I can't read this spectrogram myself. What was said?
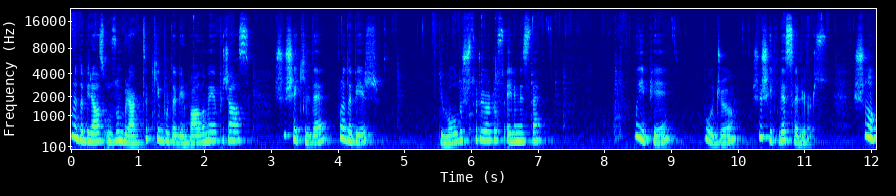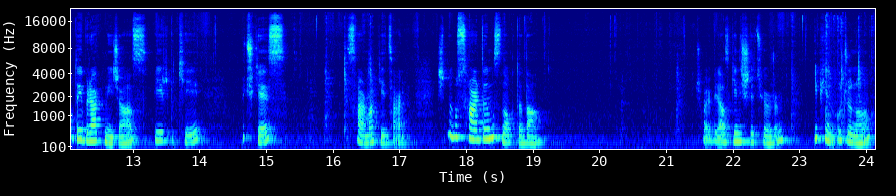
Burada biraz uzun bıraktık ki burada bir bağlama yapacağız. Şu şekilde burada bir yuva oluşturuyoruz elimizde. Bu ipi bu ucu şu şekilde sarıyoruz. Şu noktayı bırakmayacağız. 1 2 3 kez sarmak yeterli. Şimdi bu sardığımız noktadan şöyle biraz genişletiyorum. İpin ucunu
